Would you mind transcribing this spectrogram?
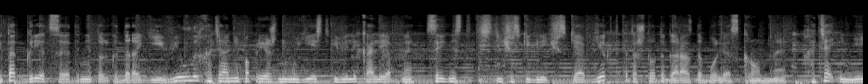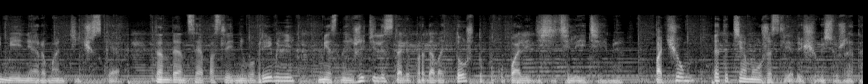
Итак, Греция – это не только дорогие виллы, хотя они по-прежнему есть и великолепны. Среднестатистический греческий объект – это что-то гораздо более скромное, хотя и не менее романтическое. Тенденция последнего времени – местные жители стали продавать то, что покупали десятилетиями. Почем – это тема уже следующего сюжета.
